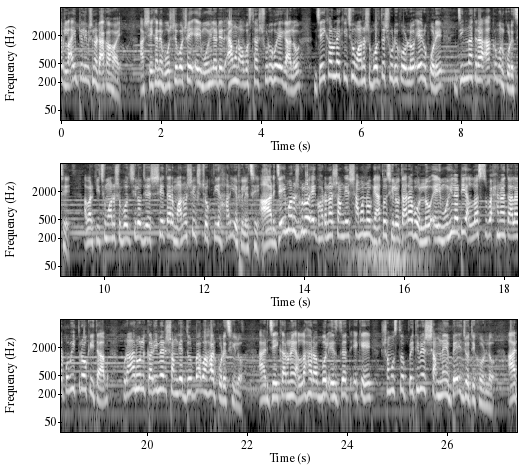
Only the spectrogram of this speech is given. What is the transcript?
এর লাইভ টেলিভিশনে ডাকা হয়। আর সেখানে বসে বসে এই মহিলাটির এমন অবস্থা শুরু হয়ে গেল, যেই কারণে কিছু মানুষ বলতে শুরু করল এর উপরে জিন্নাতরা আক্রমণ করেছে। আবার কিছু মানুষ বলছিল যে সে তার মানসিক শক্তি হারিয়ে ফেলেছে। আর যেই মানুষগুলো এই ঘটনার সঙ্গে সামান্য জ্ঞাত ছিল, তারা বলল, এই মহিলাটি আল্লাহ সুবাহনা তালার পবিত্র কিতাব কুরআনুল করিমের সঙ্গে দুর্ব্যবহার করেছিল। আর যেই কারণে আল্লাহ রব্বুল ইজ্জত একে সমস্ত পৃথিবীর সামনে বেইজ্জতি করল আর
